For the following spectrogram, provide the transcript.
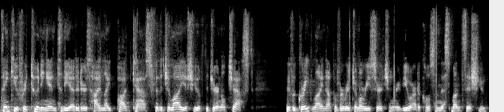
Thank you for tuning in to the Editor's Highlight podcast for the July issue of the journal Chest. We have a great lineup of original research and review articles in this month's issue.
